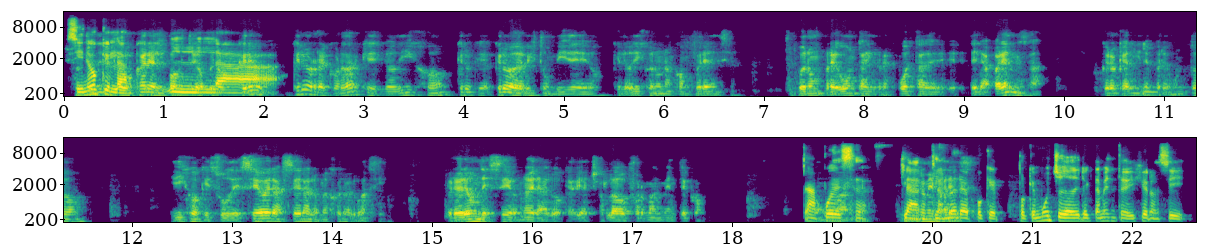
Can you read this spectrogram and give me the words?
sino que la, buscar el posteo, pero la- creo, creo recordar que lo dijo, creo que creo haber visto un video que lo dijo en una conferencia, por un pregunta y respuesta de, de la prensa. Creo que alguien le preguntó y dijo que su deseo era hacer a lo mejor algo así. Pero era un deseo, no era algo que había charlado formalmente con. Ah, con puede ser. Claro, claro, no era porque, porque muchos ya directamente dijeron sí.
